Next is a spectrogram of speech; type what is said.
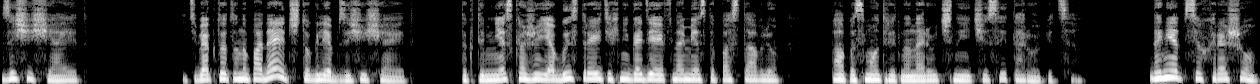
защищает». Тебя кто-то нападает, что Глеб защищает? Так ты мне скажи, я быстро этих негодяев на место поставлю. Папа смотрит на наручные часы, торопится. Да нет, все хорошо.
